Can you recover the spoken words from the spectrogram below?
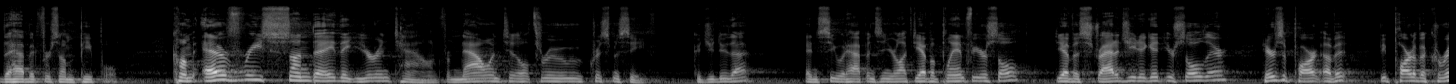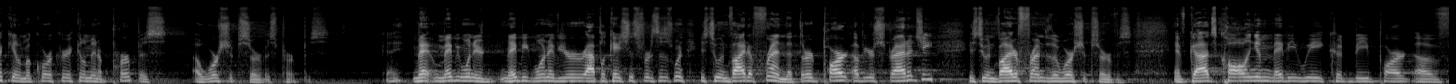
the habit for some people. Come every Sunday that you're in town from now until through Christmas Eve. Could you do that and see what happens in your life? Do you have a plan for your soul? Do you have a strategy to get your soul there? Here's a part of it be part of a curriculum, a core curriculum, and a purpose, a worship service purpose. Okay? Maybe one, of your, maybe one of your applications for this one is to invite a friend. The third part of your strategy is to invite a friend to the worship service. If God's calling him, maybe we could be part of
